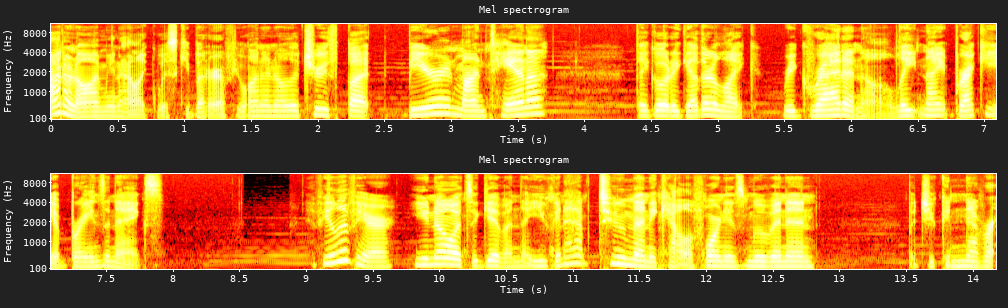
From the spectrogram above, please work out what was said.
I don't know. I mean, I like whiskey better if you want to know the truth, but beer in Montana, they go together like regret and a late night brekkie of brains and eggs. If you live here, you know it's a given that you can have too many Californians moving in, but you can never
